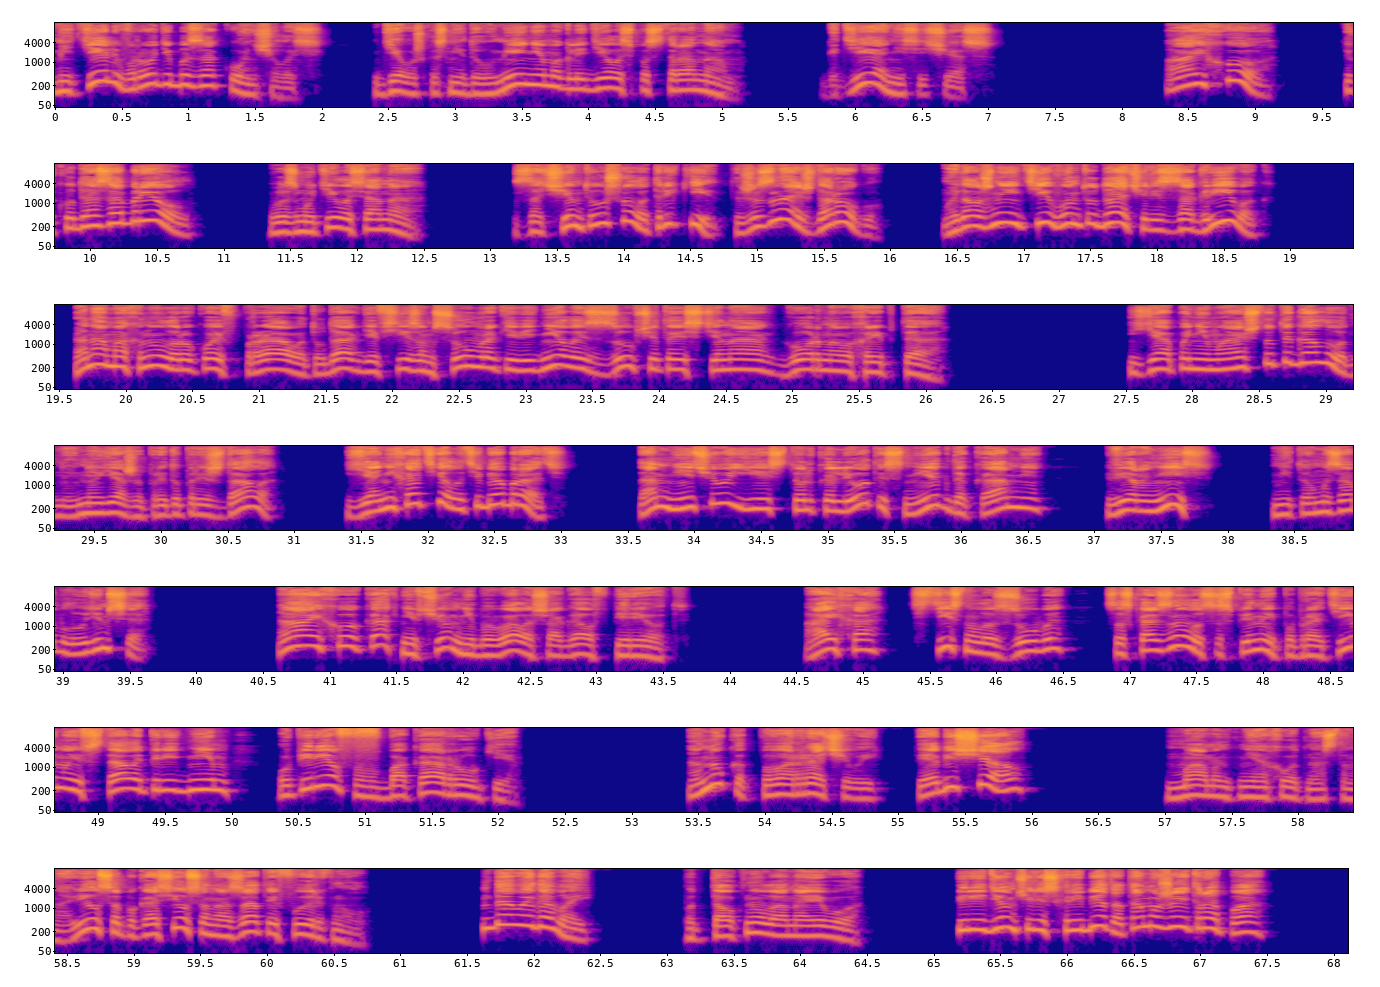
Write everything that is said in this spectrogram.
Метель вроде бы закончилась. Девушка с недоумением огляделась по сторонам. Где они сейчас? «Айхо, ты куда забрел?» — возмутилась она. «Зачем ты ушел от реки? Ты же знаешь дорогу. Мы должны идти вон туда, через загривок». Она махнула рукой вправо, туда, где в сизом сумраке виднелась зубчатая стена горного хребта. «Я понимаю, что ты голодный, но я же предупреждала. Я не хотела тебя брать. Там нечего есть, только лед и снег да камни. Вернись, не то мы заблудимся». Айхо, как ни в чем не бывало, шагал вперед. Айха стиснула зубы, соскользнула со спины побратима и встала перед ним, уперев в бока руки. «А ну-ка, поворачивай, ты обещал!» Мамонт неохотно остановился, покосился назад и фыркнул. «Давай, давай!» — подтолкнула она его. «Перейдем через хребет, а там уже и тропа.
